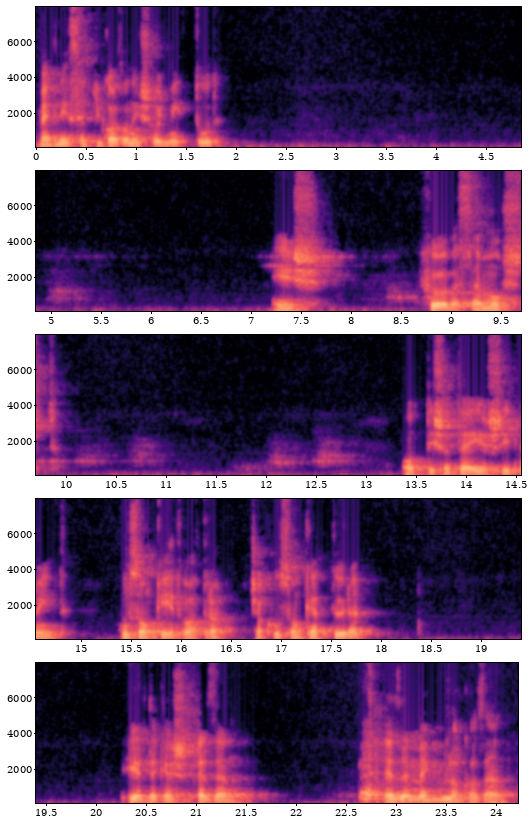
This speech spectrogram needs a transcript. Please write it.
megnézhetjük azon is, hogy mit tud. És fölveszem most ott is a teljesítményt 22 wattra, csak 22-re. Érdekes, ezen, ezen megül a kazán.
